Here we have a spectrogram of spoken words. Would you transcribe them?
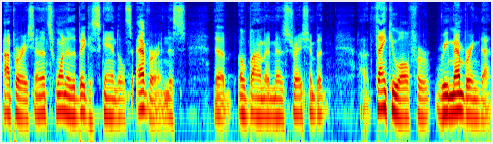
operation. That's one of the biggest scandals ever in this the Obama administration. But uh, thank you all for remembering that.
